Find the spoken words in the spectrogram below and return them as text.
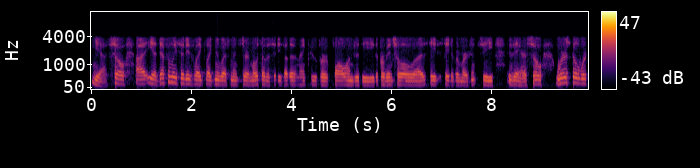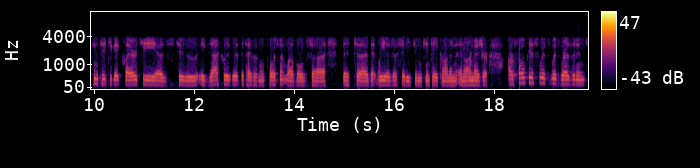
Yeah, so uh, yeah, definitely cities like like New Westminster and most other cities other than Vancouver fall under the the provincial uh, state state of emergency there. So we're still working to, to get clarity as to exactly the, the type of enforcement levels uh, that uh, that we as a city can can take on in, in our measure. Our focus with with residents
